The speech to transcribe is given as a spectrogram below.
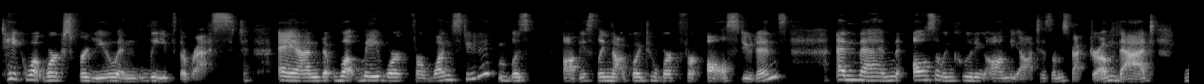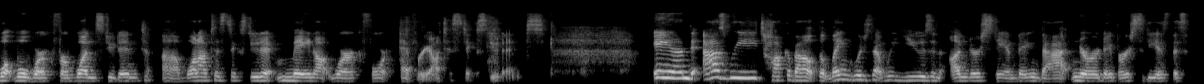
take what works for you and leave the rest. And what may work for one student was obviously not going to work for all students. And then also including on the autism spectrum that what will work for one student, uh, one autistic student may not work for every autistic student. And as we talk about the language that we use and understanding that neurodiversity is this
